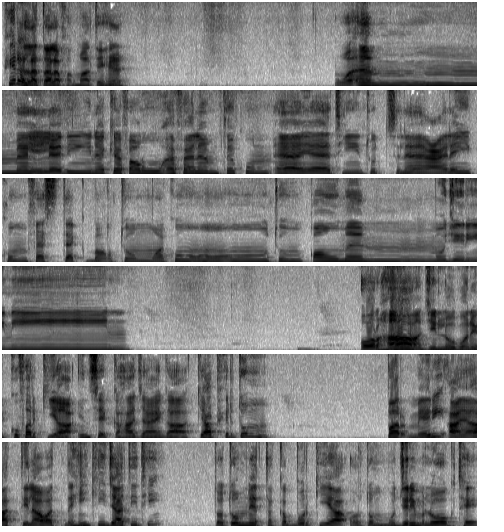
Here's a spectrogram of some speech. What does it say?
پھر اللہ تعالیٰ فرماتے ہیں، وَأَمَّا الَّذِينَ كَفَرُوا أَفَلَمْ تَكُنْ آيَاتِي تُتْلَى عَلَيْكُمْ فَاسْتَكْبَرْتُمْ وَكُنْتُمْ قَوْمًا مُجْرِمِينَ۔ اور ہاں جن لوگوں نے کفر کیا، ان سے کہا جائے گا، کیا پھر تم؟ پر میری آیات تلاوت نہیں کی جاتی تھی؟ تو تم نے تکبر کیا اور تم مجرم لوگ تھے۔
